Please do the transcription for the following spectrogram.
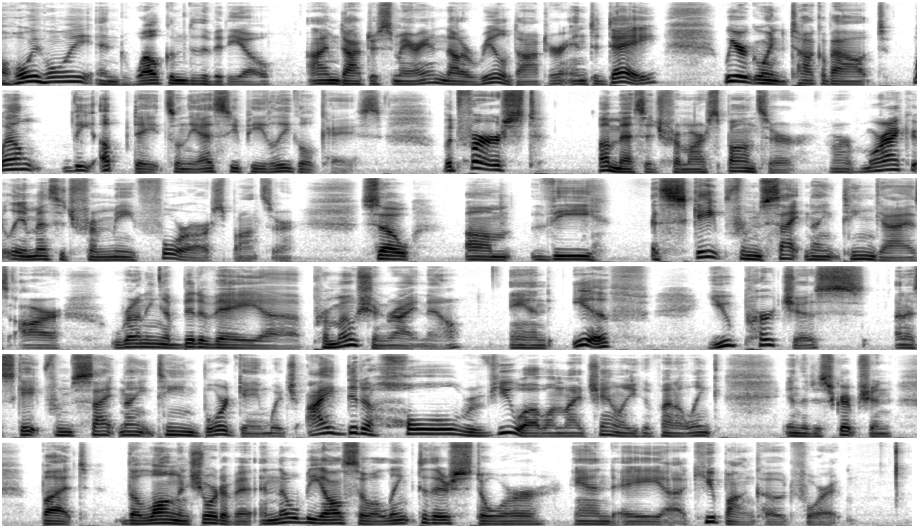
Ahoy hoy and welcome to the video. I'm Dr. Cimmerian, not a real doctor, and today we are going to talk about, well, the updates on the SCP legal case. But first, a message from our sponsor, or more accurately, a message from me for our sponsor. So, um, the Escape from Site 19 guys are running a bit of a uh, promotion right now, and if you purchase an Escape from Site 19 board game, which I did a whole review of on my channel. You can find a link in the description. But the long and short of it, and there will be also a link to their store and a uh, coupon code for it.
